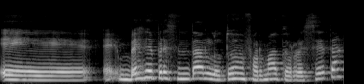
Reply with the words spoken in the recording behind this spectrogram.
eh, en vez de presentarlo todo en formato receta,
